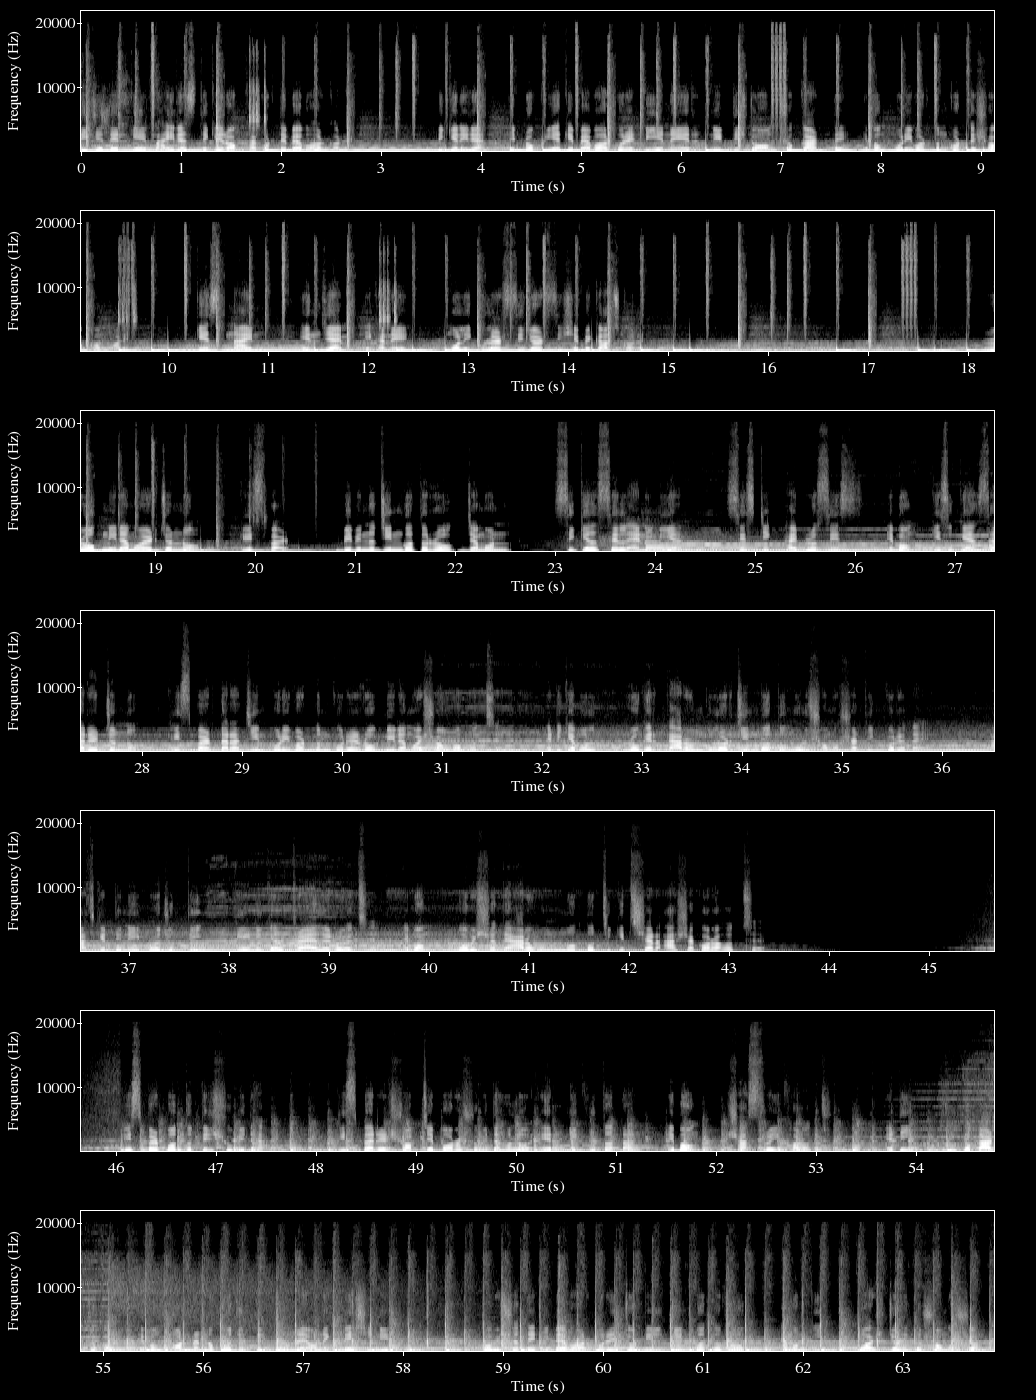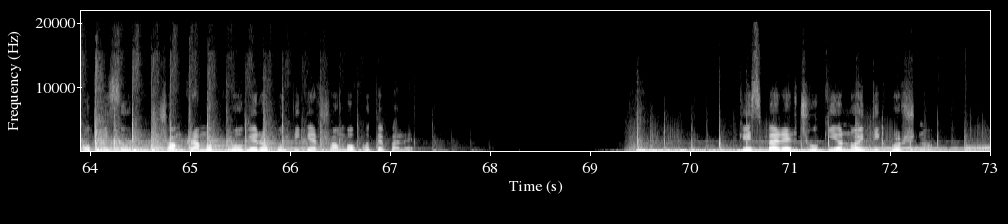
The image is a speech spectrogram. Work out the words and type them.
নিজেদেরকে ভাইরাস থেকে রক্ষা করতে ব্যবহার করে। বিজ্ঞানীরা এই প্রক্রিয়াকে ব্যবহার করে ডিএনএ এর নির্দিষ্ট অংশ কাটতে এবং পরিবর্তন করতে সক্ষম হয়। কেস নাইন এনজাইম এখানে মলিকুলার সিজার্স হিসেবে কাজ করে। রোগ নিরাময়ের জন্য ক্রিসপার, বিভিন্ন জিনগত রোগ যেমন sickle cell anaemia, cystic fibrosis এবং কিছু ক্যান্সারের জন্য ক্রিসপার দ্বারা জিন পরিবর্তন করে রোগ নিরাময় সম্ভব হচ্ছে। এটি কেবল রোগের কারণগুলোর জিনগত মূল সমস্যা ঠিক করে দেয়। আজকের দিনে এই প্রযুক্তি ক্লিনিক্যাল ট্রায়ালে রয়েছে এবং ভবিষ্যতে আরও উন্নত চিকিৎসার আশা করা হচ্ছে। ক্রিসপার পদ্ধতির সুবিধা। ক্রিসপারের সবচেয়ে বড় সুবিধা হলো এর নিখুঁততা এবং সাশ্রয়ী খরচ। এটি দ্রুত কার্যকর এবং অন্যান্য প্রযুক্তির তুলনায় অনেক বেশি নির্ভুল। ভবিষ্যতে এটি ব্যবহার করে জটিল জিনগত রোগ, এমনকি বয়সজনিত সমস্যা ও কিছু সংক্রামক রোগেরও প্রতিকার সম্ভব হতে পারে। ক্রিসপারের ঝুঁকি ও নৈতিক প্রশ্ন।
